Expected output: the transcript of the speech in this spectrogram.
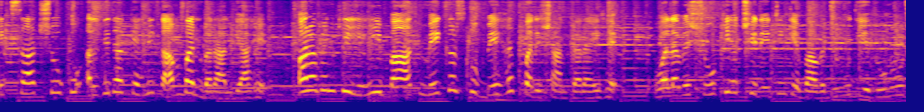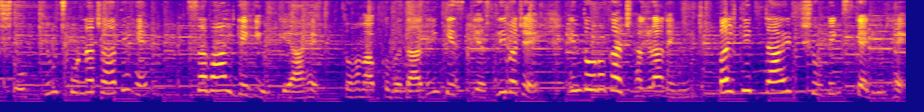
एक साथ शो को अलविदा कहने का मन बना लिया है। और अब इनकी यही बात मेकर्स को बेहद परेशान कर रही है। वह इस शो की अच्छी रेटिंग के बावजूद ये दोनों शो क्यों छोड़ना चाहते हैं? सवाल यही उठ गया है। तो हम आपको बता दें कि इसकी असली वजह इन दोनों का झगड़ा नहीं, बल्कि टाइट शूटिंग स्केड्यूल है।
